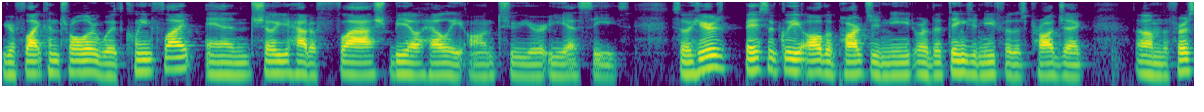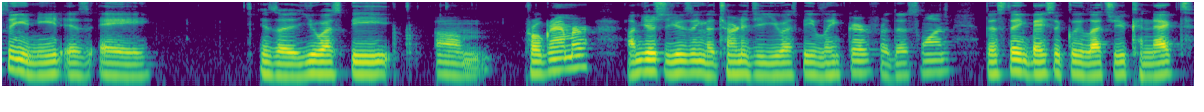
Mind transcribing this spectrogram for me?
your flight controller with CleanFlight and show you how to flash BL Heli onto your ESCs. So here's basically all the parts you need or the things you need for this project. Um, the first thing you need is a is a USB um, programmer. I'm just using the Turnigy USB linker for this one. This thing basically lets you connect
